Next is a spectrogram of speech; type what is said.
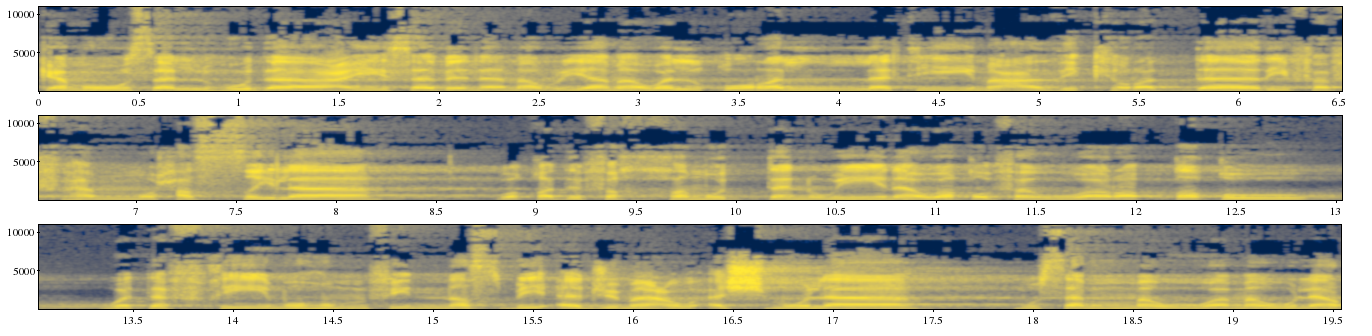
كموسى الهدى عيسى ابن مريم والقرى التي مع ذكر الدار فافهم محصلا وقد فخموا التنوين وقفا ورققوا وتفخيمهم في النصب أجمع أشملا مسمى ومولى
